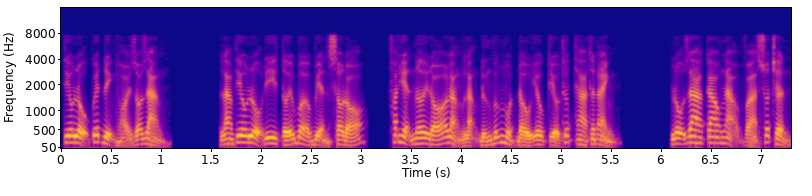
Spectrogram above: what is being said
tiêu lộ quyết định hỏi rõ ràng. Làm tiêu lộ đi tới bờ biển sau đó, phát hiện nơi đó lẳng lặng đứng vững một đầu yêu kiều thức tha thân ảnh. Lộ ra cao ngạo và xuất trần.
